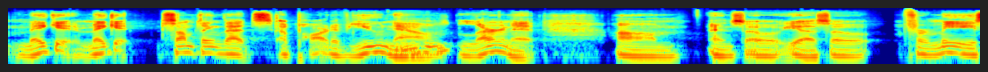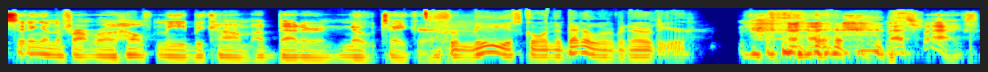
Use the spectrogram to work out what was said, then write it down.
make it, make it something that's a part of you now. Mm-hmm. Learn it. Um, and so, yeah, so for me, sitting in the front row helped me become a better note taker. For me, it's going to bed a little bit earlier. That's facts.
